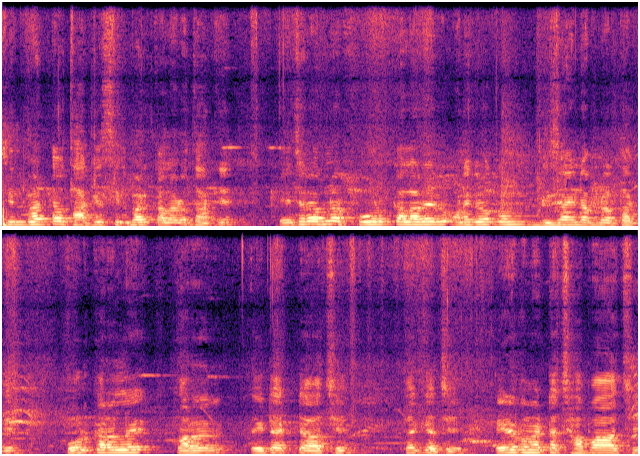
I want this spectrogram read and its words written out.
সিলভারটাও থাকে সিলভার কালারও থাকে। এছাড়া আপনার ফোর কালারের অনেক রকম ডিজাইন আপনার থাকে। ফোর কালারে কালার এটা একটা আছে ঠিক আছে? এরকম একটা ছাপা আছে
